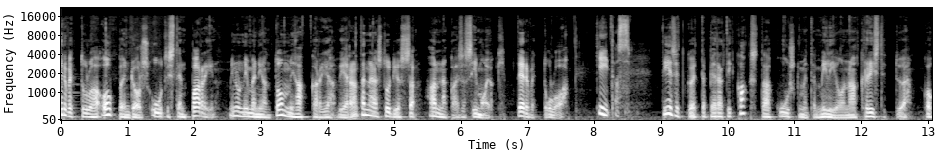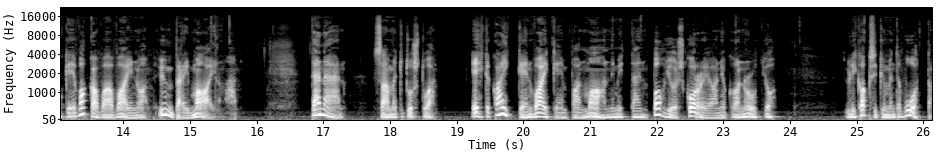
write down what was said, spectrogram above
Tervetuloa Open Doors-uutisten pariin. Minun nimeni on Tommi Hakkari ja vieraan tänään studiossa Hanna-Kaisa Simojoki. Tervetuloa. Kiitos. Tiesitkö, että peräti 260 miljoonaa kristittyä kokee vakavaa vainoa ympäri maailmaa? Tänään saamme tutustua ehkä kaikkein vaikeimpaan maahan, nimittäin Pohjois-Koreaan, joka on ollut jo yli 20 vuotta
